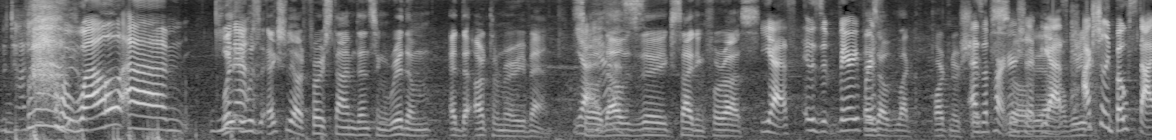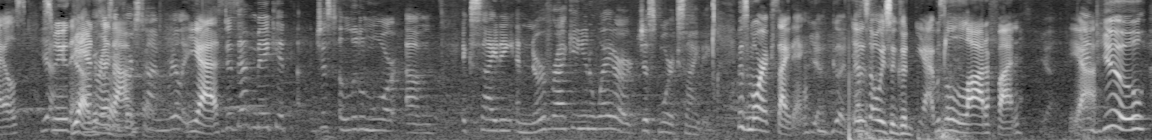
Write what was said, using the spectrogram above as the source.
Natasha. Well, um, you Well, know, it was actually our first time dancing rhythm at the Arthur Murray event. Yeah. So that was very exciting for us yes, it was a very first. as first a like partnership. as a So, partnership. yeah, yes, we- actually both styles, Yeah. smooth Yeah, and that's right. rhythm. First time, really. Yes. Did that make it just a little more um, exciting and nerve wracking in a way, or just more exciting? It was more exciting. Yeah, good. It That's was always a good. Yeah, it was a lot of fun. Yeah. Yeah. And you,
